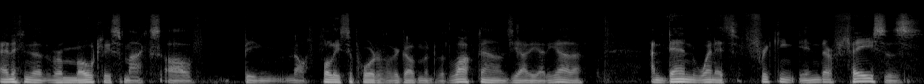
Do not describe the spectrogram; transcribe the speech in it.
anything that remotely smacks of being not fully supportive of the government with lockdowns, yada yada yada. And then when it's freaking in their faces,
